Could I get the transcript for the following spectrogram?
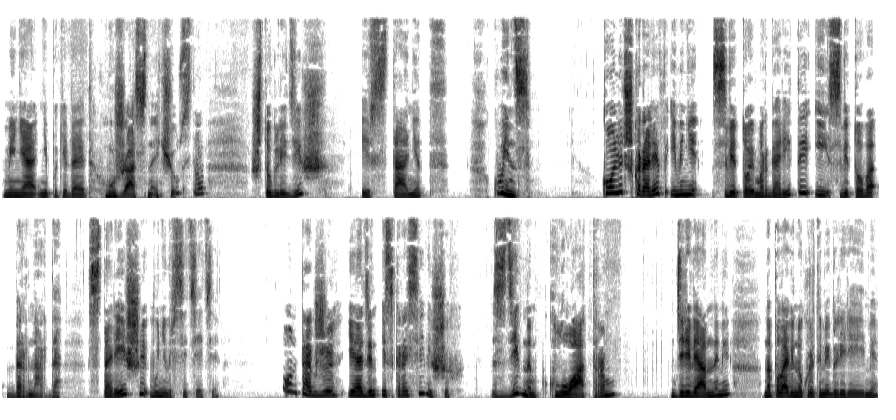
Меня не покидает ужасное чувство, что, глядишь, и станет Куинс, колледж королев имени Святой Маргариты и Святого Бернарда, старейший в университете. Он также и один из красивейших, с дивным клуатром, деревянными, наполовину крытыми галереями,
